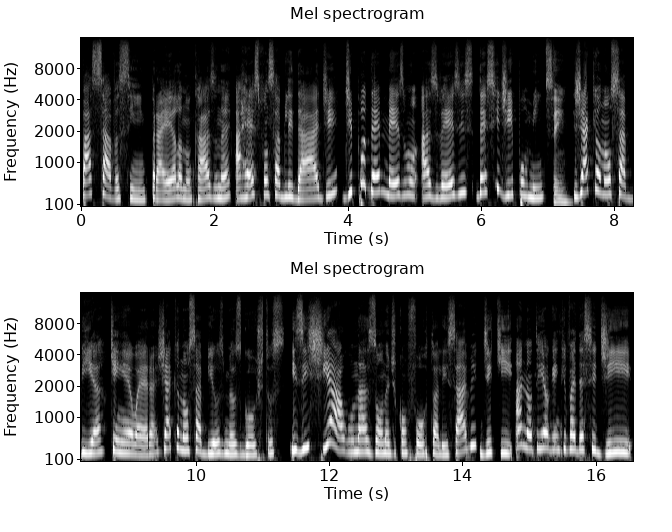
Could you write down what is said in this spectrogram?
passava assim para ela, no caso, né, a responsabilidade de poder mesmo às vezes decidir por mim. Sim. Já que eu não sabia quem eu era, já que eu não sabia os meus gostos, existia algo na zona de conforto ali, sabe? De que, ah, não tem alguém que vai decidir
